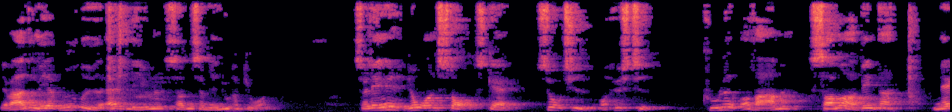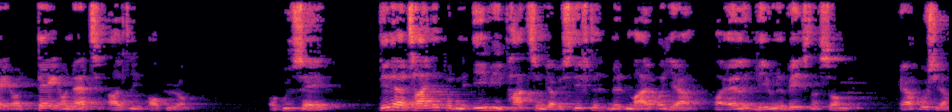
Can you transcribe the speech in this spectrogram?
Jeg vil aldrig mere udrydde alt levende, sådan som jeg nu har gjort. Så længe jorden står, skal såtid og høsttid kulde og varme, sommer og vinter, nag og dag og nat aldrig ophører. Og Gud sagde, det er tegnet på den evige pagt, som jeg vil stifte mellem mig og jer og alle levende væsener, som er hos jer.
